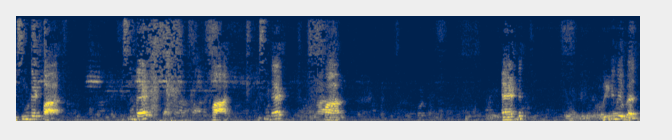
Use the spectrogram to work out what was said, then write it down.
issued at par issued at par issued at par and redeemable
